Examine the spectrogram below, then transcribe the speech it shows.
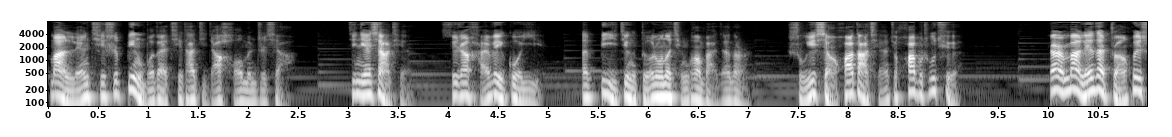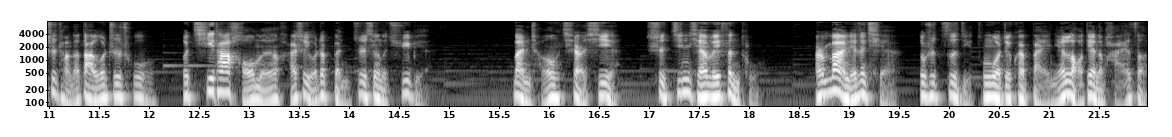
曼联其实并不在其他几家豪门之下。今年夏天虽然还未过亿，但毕竟德容的情况摆在那儿，属于想花大钱却花不出去。然而，曼联在转会市场的大额支出和其他豪门还是有着本质性的区别。曼城、切尔西视金钱为粪土。而曼联的钱都是自己通过这块百年老店的牌子，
